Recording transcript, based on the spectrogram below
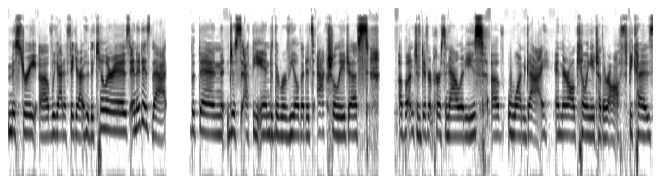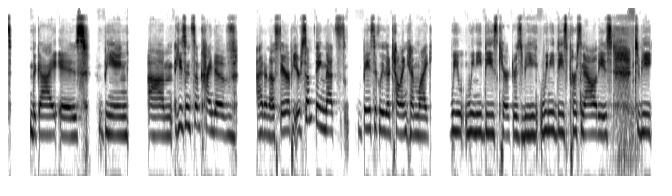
mystery of we got to figure out who the killer is, and it is that. But then just at the end, the reveal that it's actually just a bunch of different personalities of one guy, and they're all killing each other off because the guy is being um, he's in some kind of I don't know therapy or something that's basically they're telling him like we we need these characters to be we need these personalities to be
